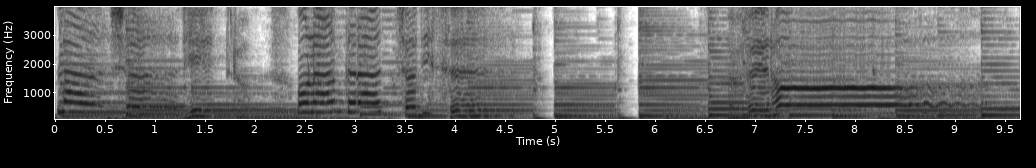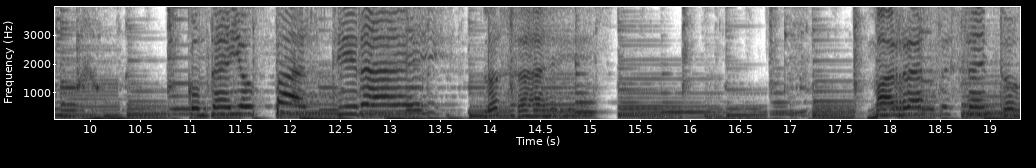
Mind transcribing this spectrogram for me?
lascia dietro una traccia di sé. Vero, con te io partirei, lo sai. Ma resto e sento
